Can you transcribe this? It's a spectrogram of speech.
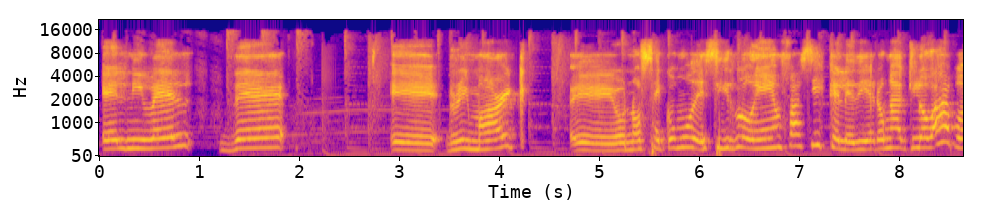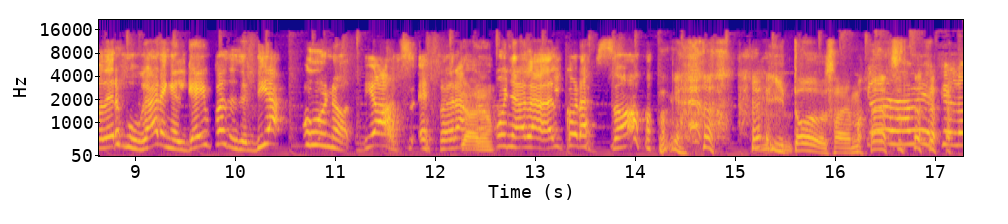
el nivel de eh, remark, eh, o no sé cómo decirlo, énfasis que le dieron a que lo vas a poder jugar en el Game Pass desde el día uno. Dios, eso era Claro. una puñalada al corazón. y todos, además. Cada vez que lo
